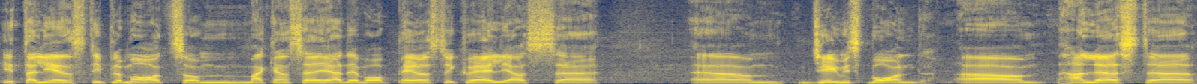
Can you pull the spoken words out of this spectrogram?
italiensk diplomat som man kan säga det var Pérez de Cuellas um, James Bond. Um, han löste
